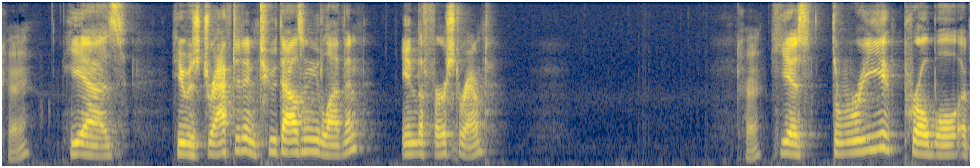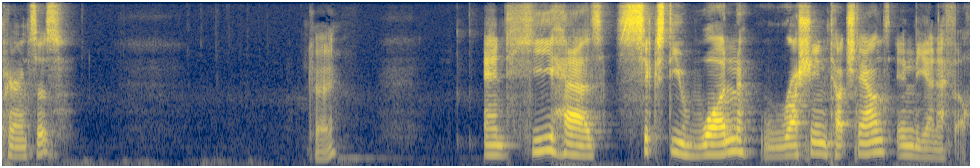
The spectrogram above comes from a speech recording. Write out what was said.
Okay. He has he was drafted in 2011 in the first round. Okay. He has 3 Pro Bowl appearances Okay. and he has 61 rushing touchdowns in the NFL.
